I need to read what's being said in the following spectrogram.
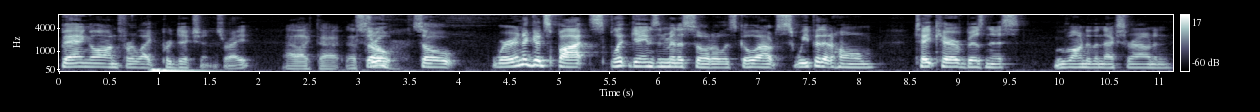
bang on for like predictions, right? I like that. That's So true. so we're in a good spot. Split games in Minnesota. Let's go out, sweep it at home, take care of business, move on to the next round, and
